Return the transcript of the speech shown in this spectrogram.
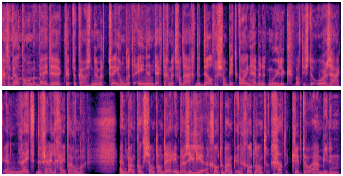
Hartelijk welkom bij de Cryptocast nummer 231 met vandaag de delvers van Bitcoin hebben het moeilijk. Wat is de oorzaak en leidt de veiligheid daaronder? En Banco Santander in Brazilië, een grote bank in een groot land, gaat crypto aanbieden.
